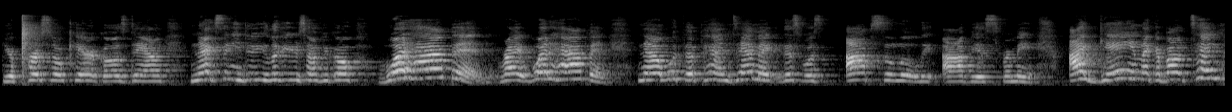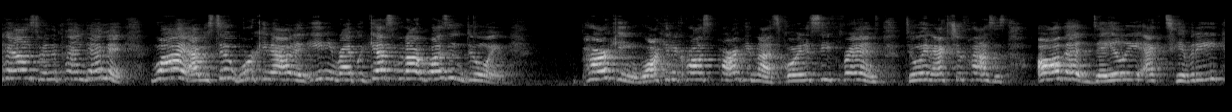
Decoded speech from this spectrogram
your personal care goes down. Next thing you do, you look at yourself, you go, what happened, right? What happened? Now with the pandemic, this was absolutely obvious for me. I gained like about 10 pounds during the pandemic. Why? I was still working out and eating right, but guess what I wasn't doing? parking, walking across parking lots, going to see friends, doing extra classes, all that daily activity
